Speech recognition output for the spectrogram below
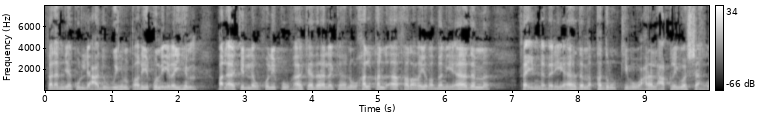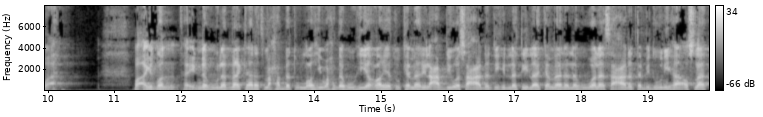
فلم يكن لعدوهم طريق إليهم ولكن لو خلقوا هكذا لكانوا خلقا آخر غير بني آدم فإن بني آدم قد ركبوا على العقل والشهوة. وأيضا فإنه لما كانت محبة الله وحده هي غاية كمال العبد وسعادته التي لا كمال له ولا سعادة بدونها أصلا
